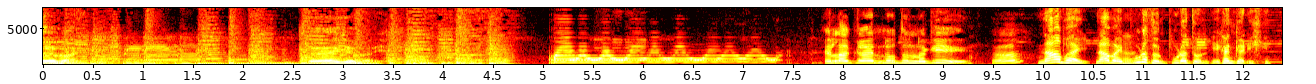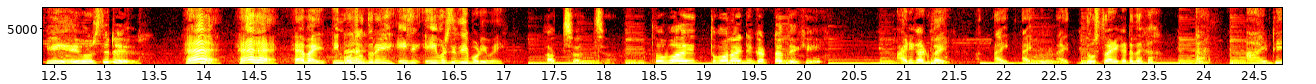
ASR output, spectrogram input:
এ ভাই এই যে ভাই এলাকায় নতুন নাকি হ্যাঁ না ভাই না ভাই পুরাতন পুরাতন এখানকারই কি এই ভার্সিটির হ্যাঁ হ্যাঁ হ্যাঁ হ্যাঁ ভাই তিন বছর ধরে এই- এই যে- এই ভার্সিটি পড়ি ভাই আচ্ছা আচ্ছা তো ভাই তোমার আইডি কার্ডটা দেখি আইডি কার্ড ভাই আই আই আই দোস্ত আইডি কার্ডটা দেখা আইডি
